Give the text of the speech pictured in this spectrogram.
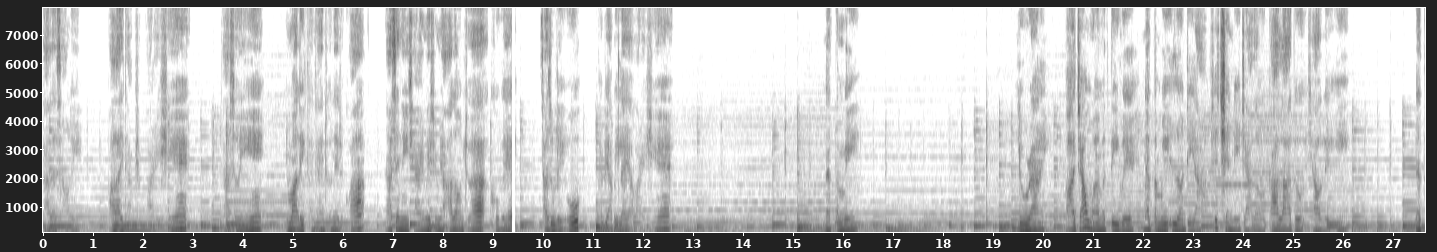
ကားလက်ဆောင်လေးပါလိုက်တာဖြစ်ပါတယ်ရှင်ဒါဆိုရင်ညီမလေးခိုင်ခိုင်ထွန်းတဲ့တကွာနားဆင်နေကြရမယ့်ရှင်များအားလုံးအတွက်အခုပဲစာစုလေးကိုဖပြပေးလိုက်ရပါတယ်ရှင် သမီးလူတိုင်းဘာကြောင့်မှမသိပဲနတ်သမီးအလွန်တရာဖြစ်ချင်နေကြသောကာလသို့ရောက်လေ၏နတ်သ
